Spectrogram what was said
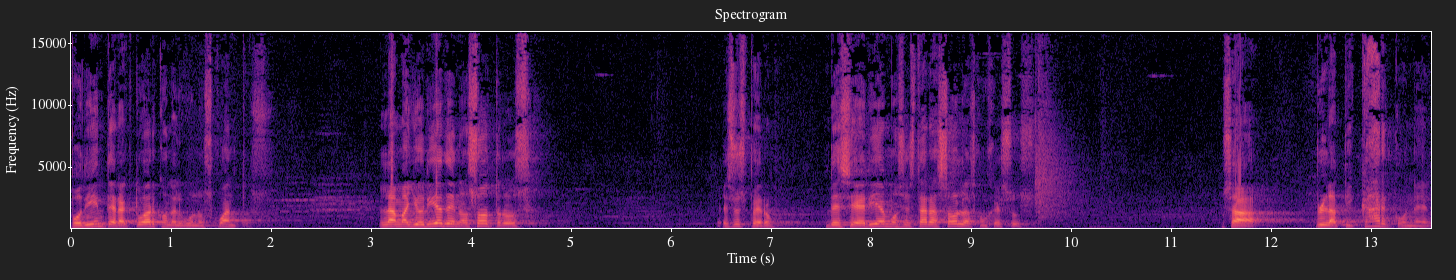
Podía interactuar con algunos cuantos. La mayoría de nosotros, eso espero, desearíamos estar a solas con Jesús. O sea, platicar con Él,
